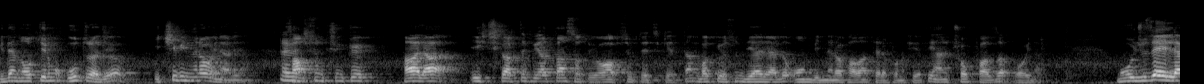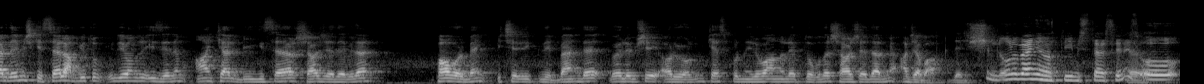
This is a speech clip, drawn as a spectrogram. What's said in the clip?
bir de Note 20 Ultra diyor 2000 lira oynar ya. Evet. Samsung çünkü hala ilk çıkarttığı fiyattan satıyor o absürt etiketten. Bakıyorsun diğer yerde 10 bin lira falan telefonun fiyatı. Yani çok fazla oynar. Mucize Eller demiş ki selam YouTube videonuzu izledim. Anker bilgisayar şarj edebilen Powerbank içerikli. Ben de böyle bir şey arıyordum. Casper Nirvana laptopu da şarj eder mi acaba demiş. Şimdi onu ben yanıtlayayım isterseniz. Evet. O,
